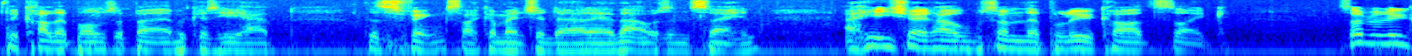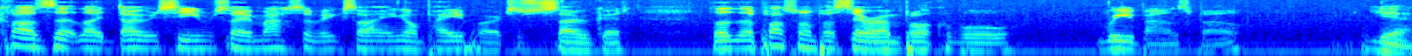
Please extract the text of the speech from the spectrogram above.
the colour bombs are better because he had the Sphinx, like I mentioned earlier. That was insane. Uh, he showed how some of the blue cards, like, some of the blue cards that like don't seem so massive exciting on paper are just so good. The, the plus one plus zero unblockable rebound spell, Yeah,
